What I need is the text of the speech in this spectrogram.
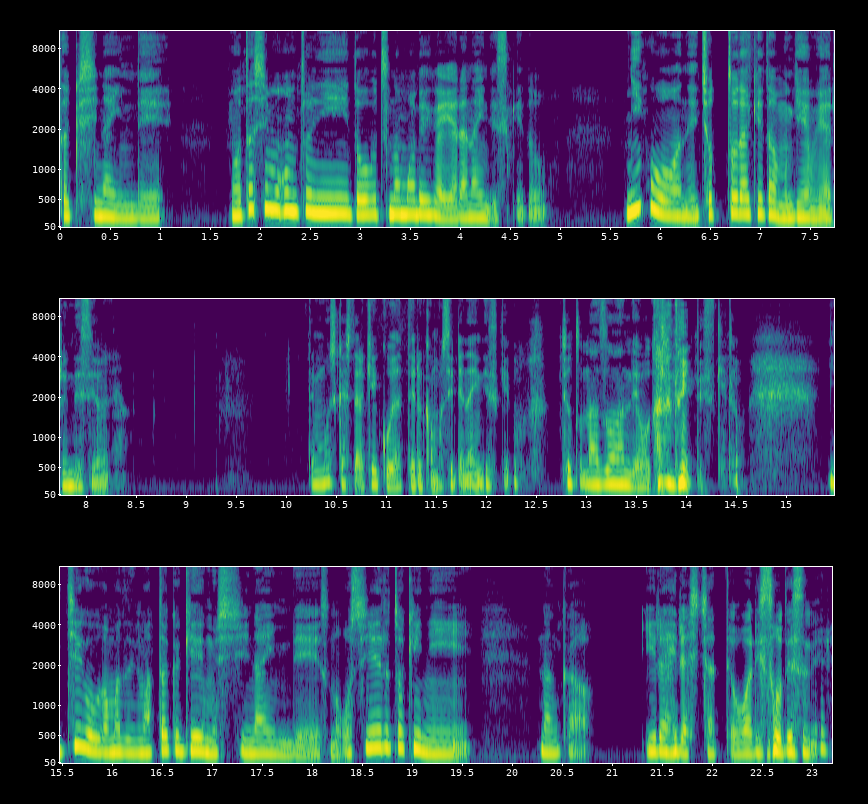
全くしないんで、私も本当に動物の森以外やらないんですけど、2号はね、ちょっとだけ多分ゲームやるんですよね。でもしかしたら結構やってるかもしれないんですけど、ちょっと謎なんでわからないんですけど、1号がまず全くゲームしないんで、その教える時に、なんか、イライラしちゃって終わりそうですね。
